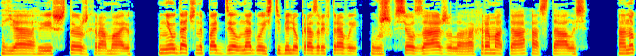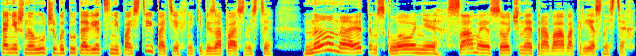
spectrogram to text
Я, видишь, тоже хромаю. Неудачно поддел ногой стебелек разрыв травы. Уж все зажило, а хромота осталась. Оно, конечно, лучше бы тут овец не пасти по технике безопасности, но на этом склоне самая сочная трава в окрестностях.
